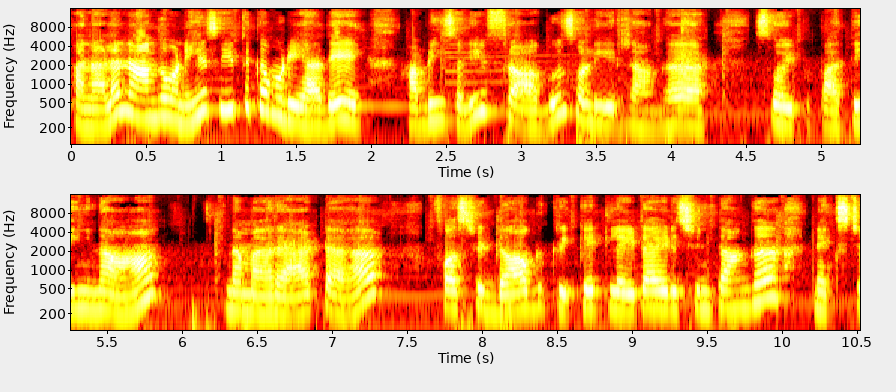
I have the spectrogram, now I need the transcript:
அதனால் நாங்கள் உன்னைய சேர்த்துக்க முடியாதே அப்படின்னு சொல்லி ஃப்ராகும் சொல்லிடுறாங்க. ஸோ இப்போ பார்த்தீங்கன்னா நம்ம ரேட்டை ஃபர்ஸ்ட் டாக் கிரிக்கெட் லேட் ஆயிடுச்சுன்ட்டாங்க. நெக்ஸ்ட்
